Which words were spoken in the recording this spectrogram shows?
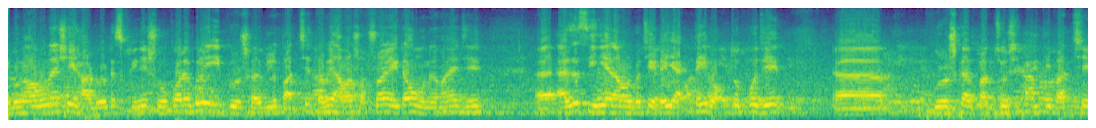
এবং আমার মনে হয় সেই হার্ডওয়ার্কটা স্ক্রিনে শো করে বলে এই পুরস্কারগুলো পাচ্ছে। তবে আমার সবসময় এটাও মনে হয় যে অ্যাজ এ সিনিয়র আমার কাছে এটাই একটাই বক্তব্য যে পুরস্কার পাচ্ছ স্বীকৃতি পাচ্ছে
